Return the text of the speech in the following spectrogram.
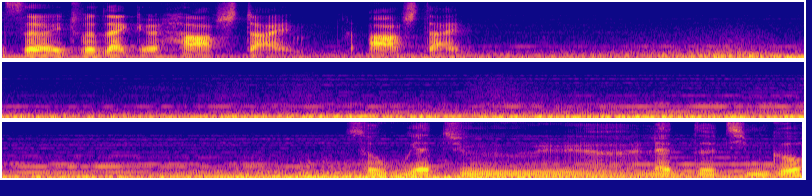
So it was like a harsh time, harsh time. So we had to uh, let the team go,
